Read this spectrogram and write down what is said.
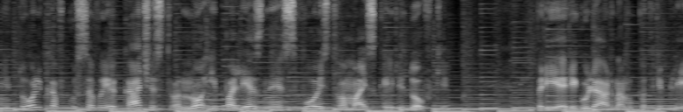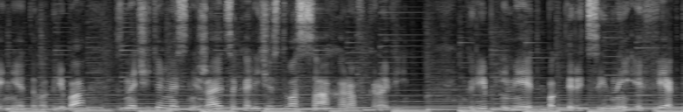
не только вкусовые качества, но и полезные свойства майской рядовки. При регулярном употреблении этого гриба значительно снижается количество сахара в крови. Гриб имеет бактерицидный эффект,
